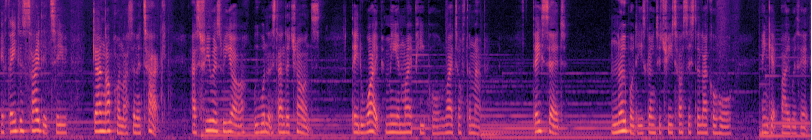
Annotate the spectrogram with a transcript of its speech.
if they decided to gang up on us and attack, as few as we are, we wouldn't stand a chance. They'd wipe me and my people right off the map. They said, Nobody's going to treat our sister like a whore and get by with it.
